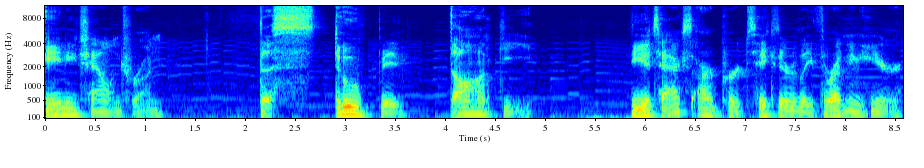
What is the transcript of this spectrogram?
any challenge run. The stupid donkey. The attacks aren't particularly threatening here.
